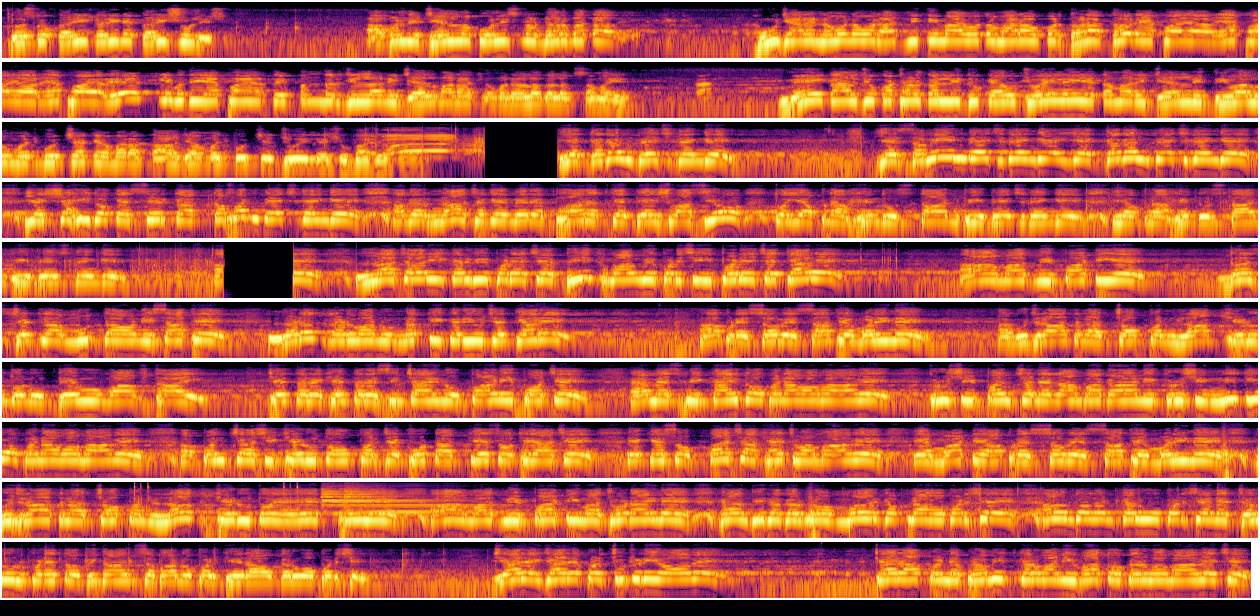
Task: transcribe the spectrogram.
દોસ્તો, કરી કરીને કરી શું લેશે? આપણને જેલનો પોલીસનો ડર બતાવે હું જ્યારે નવો નવો રાજનીતિમાં આવ્યો તો મારા ઉપર ધડાધડ એફઆઈઆર એફઆઈઆર એફઆઈઆર એટલી બધી એફઆઈઆર થઈ પંદર જિલ્લાની જેલમાં નાખ્યો મને અલગ અલગ સમયે મેં કાળજુ કઠણ કરી લીધું કે હવે જોઈ લઈએ તમારી જેલની દિવાલો મજબૂત છે કે અમારા કાળજા મજબૂત છે જોઈ લેશું ભાજપ ये गगन बेच देंगे ये जमीन बेच देंगे ये गगन बेच देंगे ये शहीदों के सिर का कफन बेच देंगे अगर ना जगे मेरे भारत के देशवासियों तो ये अपना हिंदुस्तान भी बेच देंगे ये अपना हिंदुस्तान भी बेच देंगे લાચારી કરવી પડે છે ભીખ માંગવી પડશે પડે છે ત્યારે આમ આદમી પાર્ટીએ દસ જેટલા મુદ્દાઓની સાથે લડત લડવાનું નક્કી કર્યું છે ત્યારે આપણે સૌએ સાથે મળીને આ ગુજરાતના ચોપન લાખ ખેડૂતોનું દેવું માફ થાય. ખેતરે ખેતરે સિંચાઈનું પાણી પહોંચે. એમએસપી કાયદો બનાવવામાં આવે. કૃષિ પંચ અને લાંબા ગાળાની કૃષિ નીતિઓ બનાવવામાં આવે. પંચ્યાસી ખેડૂતો ઉપર જે ખોટા કેસો થયા છે, એ કેસો પાછા ખેંચવામાં આવે. એ માટે આપણે સૌએ સાથે મળીને ગુજરાતના ચોપન લાખ ખેડૂતોએ એક થઈને આમ આદમી પાર્ટીમાં જોડાઈને ગાંધીનગરનો માર્ગ અપનાવવો પડશે, આંદોલન કરવું પડશે અને જરૂર પડે તો વિધાનસભાનો પણ ઘેરાવ કરવો પડશે. જ્યારે જ્યારે પણ ચૂંટણીઓ આવે ત્યારે આપણને ભ્રમિત કરવાની વાતો કરવામાં આવે છે.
